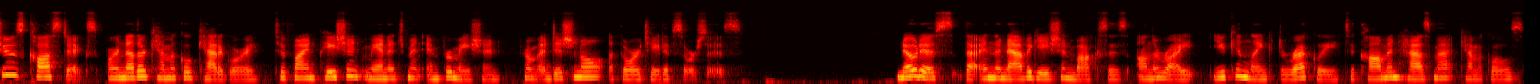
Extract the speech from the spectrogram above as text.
Choose caustics or another chemical category to find patient management information from additional authoritative sources. Notice that in the navigation boxes on the right, you can link directly to common hazmat chemicals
